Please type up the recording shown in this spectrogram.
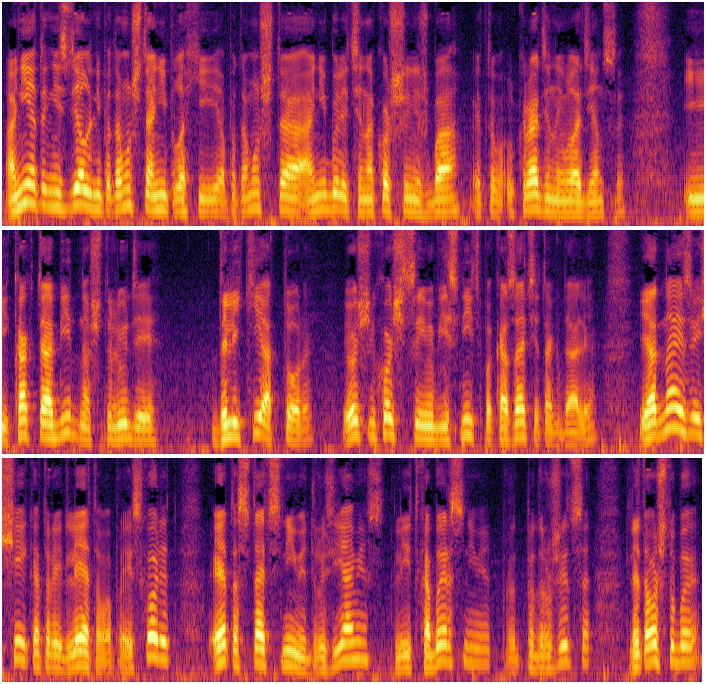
они это не сделали не потому, что они плохие, а потому что они были тенокош шинишба, это украденные младенцы. И как-то обидно, что люди далеки от Торы, и очень хочется им объяснить, показать и так далее. И одна из вещей, которые для этого происходит, это стать с ними друзьями, литхабер с ними, подружиться, для того, чтобы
